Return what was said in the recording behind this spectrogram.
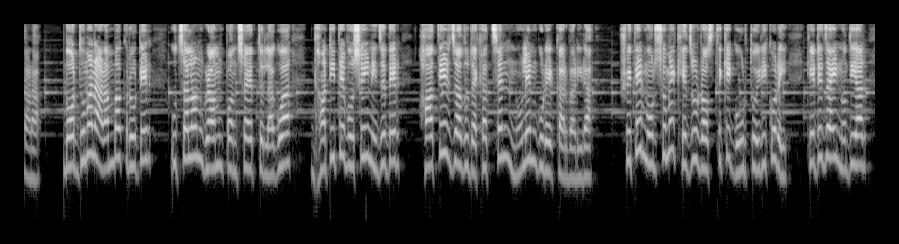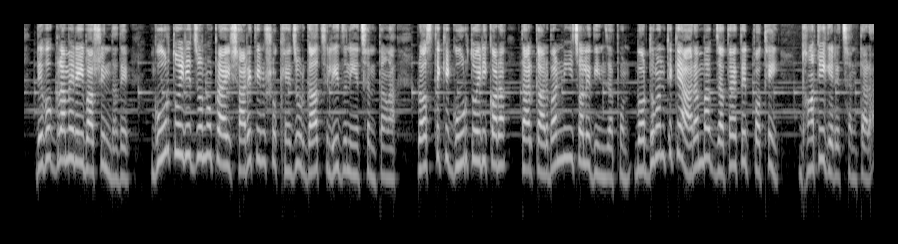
তাঁরা। বর্ধমান আরামবাগ রোডের উচালন গ্রাম পঞ্চায়েত লাগোয়া ঘাঁটিতে বসেই নিজেদের হাতের জাদু দেখাচ্ছেন নোলেন গুড়ের কারবারিরা। শীতের মরশুমে খেজুর রস থেকে গুড় তৈরি করেই কেটে যায় নদিয়ার দেবগ্রামের এই বাসিন্দাদের। গুড় তৈরির জন্য প্রায় সাড়ে তিনশো খেজুর গাছ লিজ নিয়েছেন তাঁরা। রস থেকে গুড় তৈরি করা, তার কারবার নিয়ে চলে দিন যাপন বর্ধমান থেকে আরামবাগ যাতায়াতের পথেই ঘাঁটি গেড়েছেন তারা।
